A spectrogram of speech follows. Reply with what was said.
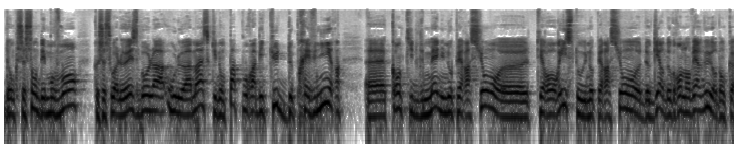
Donc ce sont des mouvements, que ce soit le Hezbollah ou le Hamas, qui n'ont pas pour habitude de prévenir euh, quand ils mènent une opération euh, terroriste ou une opération de guerre de grande envergure. Donc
